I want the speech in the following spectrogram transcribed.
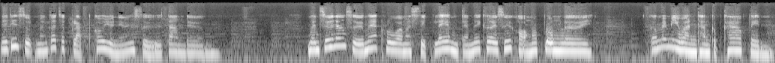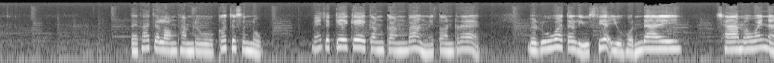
ในที่สุดมันก็จะกลับเข้าอยู่ในหนังสือตามเดิม เหมือนซื้อหนังสือแม่ครัวมาสิบเล่ม แต่ไม่เคยซื้อของมาปรุงเลย ก็ไม่มีวันทำกับข้าวเป็น แต่ถ้าจะลองทำดูก็จะสนุก แม้จะเก้เก้กังกังบ้างในตอนแรก ไม่รู้ว่าตะหลิวเสี้ยอยู่หนใด ชามเอาไว้ไหน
